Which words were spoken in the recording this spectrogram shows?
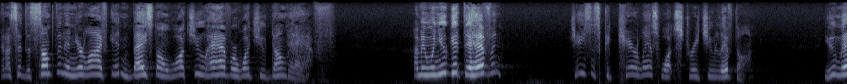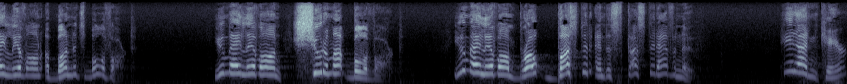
And I said, The something in your life isn't based on what you have or what you don't have. I mean, when you get to heaven, Jesus could care less what street you lived on. You may live on Abundance Boulevard. You may live on Shoot 'em Up Boulevard. You may live on broke, busted, and disgusted Avenue. He doesn't care.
